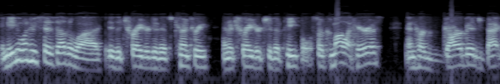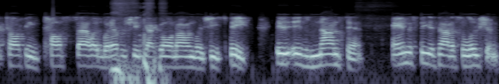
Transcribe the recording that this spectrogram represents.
And anyone who says otherwise is a traitor to this country and a traitor to the people. So Kamala Harris and her garbage, back talking, toss salad, whatever she's got going on when she speaks, is, is nonsense. Amnesty is not a solution.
